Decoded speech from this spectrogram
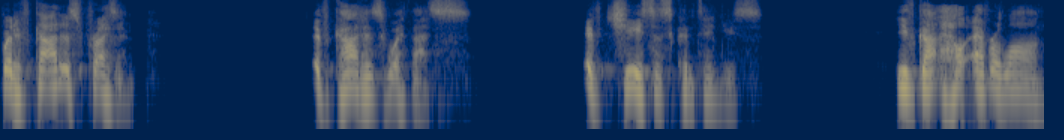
But if God is present, if God is with us, if Jesus continues, you've got however long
